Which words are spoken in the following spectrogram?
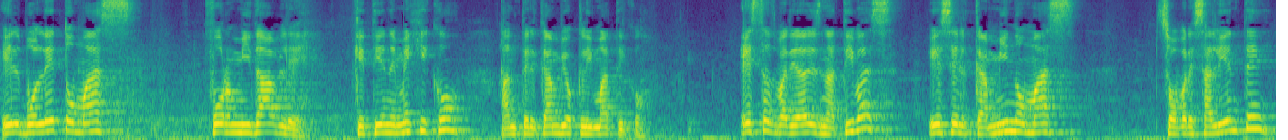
el boleto más formidable que tiene México ante el cambio climático. Estas variedades nativas es el camino más sobresaliente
